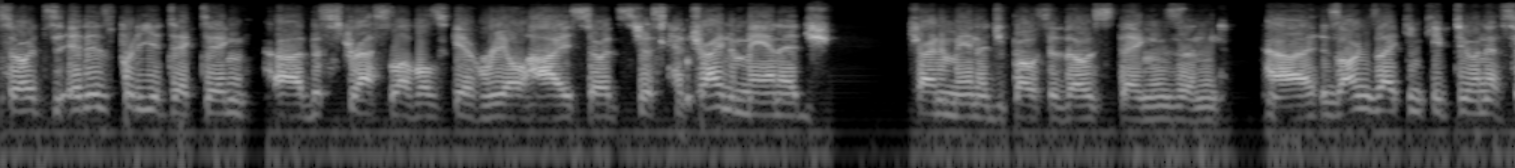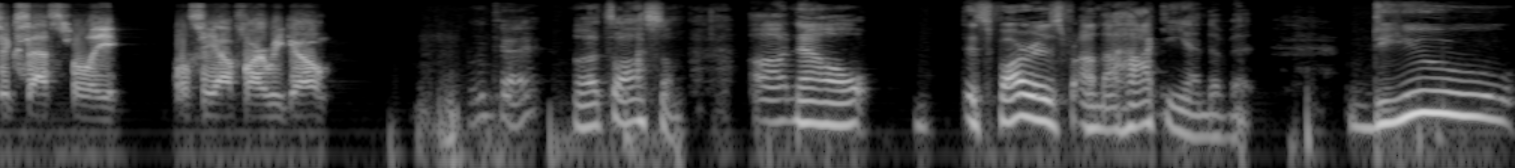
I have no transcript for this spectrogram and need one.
so it's it is pretty addicting. Uh, the stress levels get real high, so it's just trying to manage trying to manage both of those things and uh, as long as I can keep doing it successfully, we'll see how far we go. Okay, well, that's awesome. Uh, now, as far as on the hockey end of it, do you?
